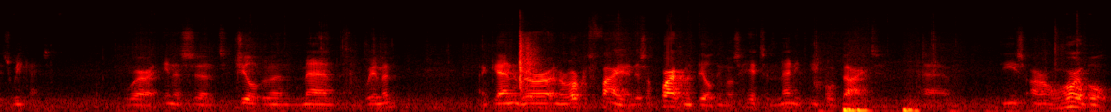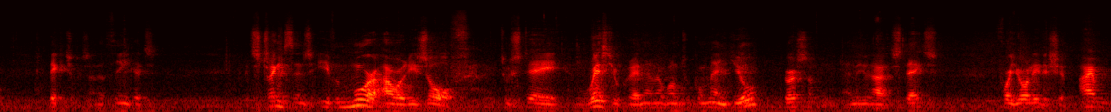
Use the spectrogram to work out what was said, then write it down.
this weekend, where innocent children, men, and women again were in a rocket fire and this apartment building was hit and many people died. Um, these are horrible pictures and I think it, it strengthens even more our resolve to stay with Ukraine and I want to commend you personally and the United States for your leadership. I'm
